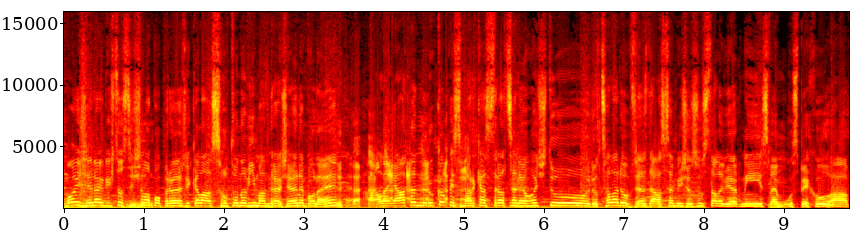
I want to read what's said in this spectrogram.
moje žena, když to slyšela poprvé, říkala, jsou to nový mandraže, nebo ne? Ale já ten rukopis Marka Straceného čtu docela dobře, zdá se mi, že zůstali věrný svému úspěchu a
